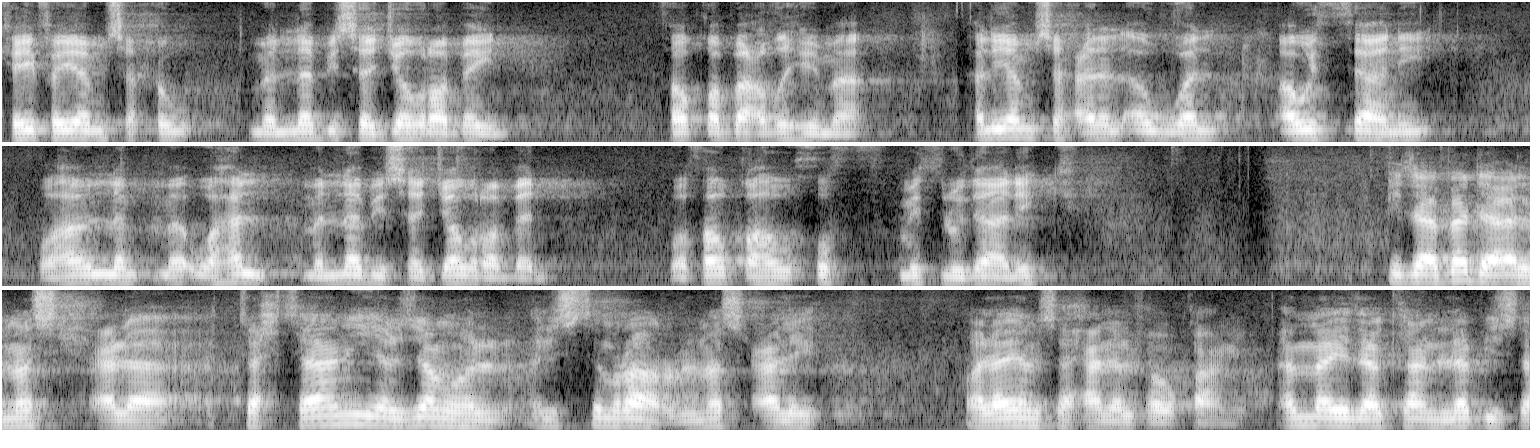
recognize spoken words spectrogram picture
كيف يمسح من لبس جوربين فوق بعضهما؟ هل يمسح على الأول أو الثاني؟ وهل, وهل من لبس جوربا وفوقه خف مثل ذلك؟ إذا بدأ المسح على التحتاني يلزمه الاستمرار بالمسح عليه ولا يمسح على الفوقاني أما إذا كان لبس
